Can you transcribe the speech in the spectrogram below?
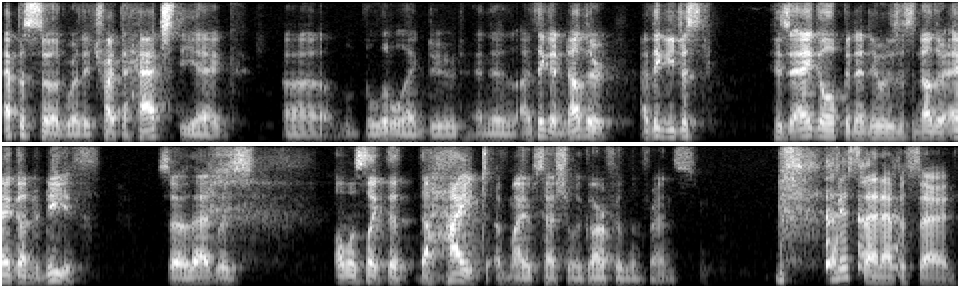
episode where they tried to hatch the egg, uh, the little egg dude. And then I think another, I think he just, his egg opened and it was just another egg underneath. So that was almost like the, the height of my obsession with Garfield and Friends. Missed that episode.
